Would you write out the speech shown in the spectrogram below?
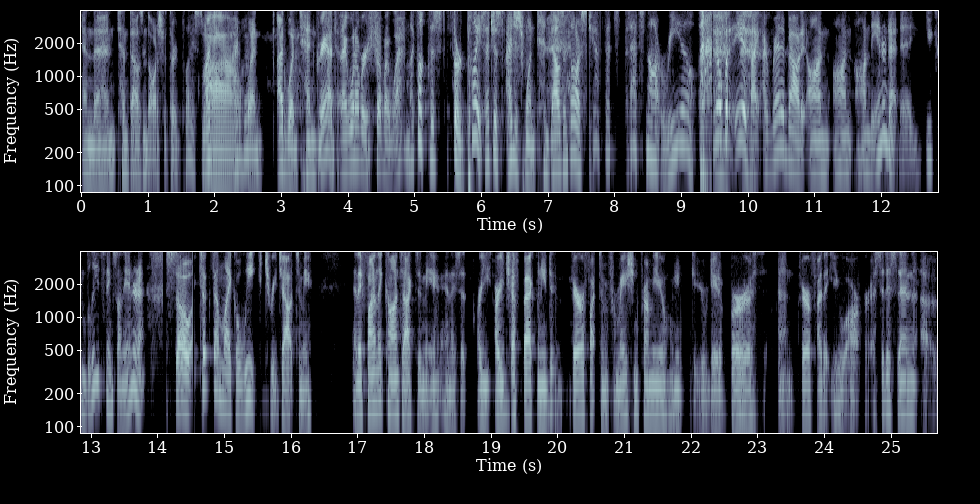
and then ten thousand dollars for third place. So wow. I'd, I'd, won I'd won ten grand, and I went over and showed my wife. I'm like, "Look, this third place. I just I just won ten thousand dollars." Yeah, that's that's not real. no, but it is. I, I read about it on on on the internet. Uh, you can believe things on the internet. So it took them like a week to reach out to me. And they finally contacted me and they said, Are you are you Jeff Beck? We need to verify some information from you. We need to get your date of birth and verify that you are a citizen of,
